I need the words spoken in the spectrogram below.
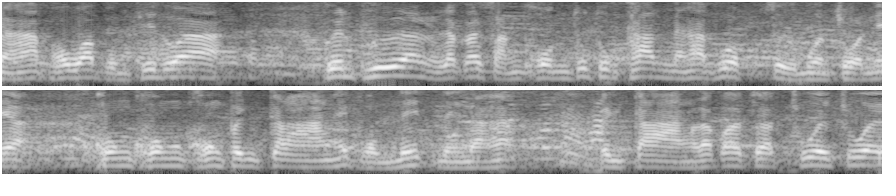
นะฮะเพราะว่าผมคิดว่าเพื่อนๆ แล้วก็สังคมทุก ๆ ท่านนะฮะพวกสื่อมวลชนเนี่ยคงคงคงเป็นกลางให้ผมนิดหนึ่งนะฮะเป็นกลางแล้วก็จะช่วยช่วย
